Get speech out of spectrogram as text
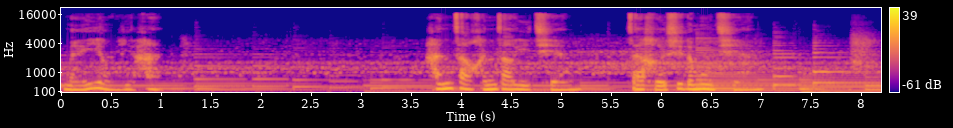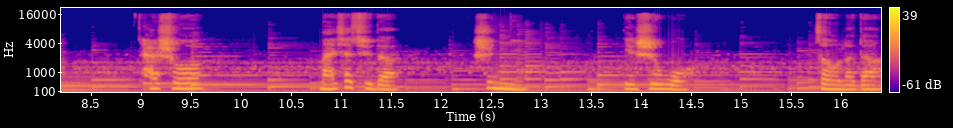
没有遗憾。很早很早以前，在河西的墓前，他说：“埋下去的是你，也是我；走了的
